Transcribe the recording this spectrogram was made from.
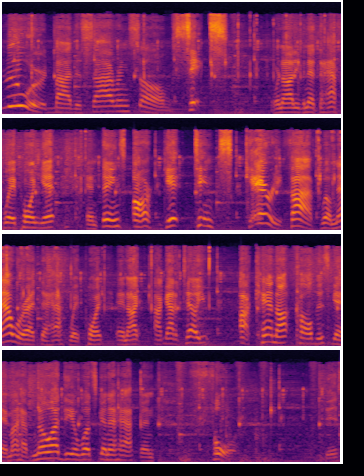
lured by the siren song. Six, we're not even at the halfway point yet, and things are getting scary. Five, well now we're at the halfway point, and I, I gotta tell you, I cannot call this game. I have no idea what's gonna happen. Four, this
